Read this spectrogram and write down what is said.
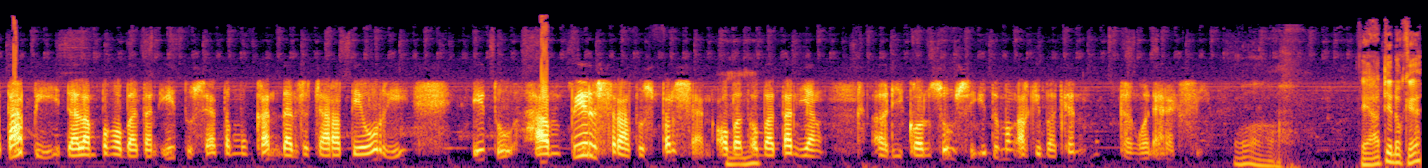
tetapi dalam pengobatan itu saya temukan dan secara teori itu hampir 100% obat-obatan yang eh, dikonsumsi itu mengakibatkan gangguan ereksi. Wow. Hati-hati dok ya.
